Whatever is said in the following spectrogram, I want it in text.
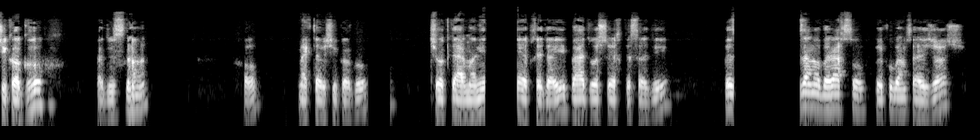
شیکاگو و دوستان. خب؟ مکتب شیکاگو. شوک درمانی ابتدایی بعد رشد اقتصادی. بزن و به رقص و بکوبم سر جاش.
